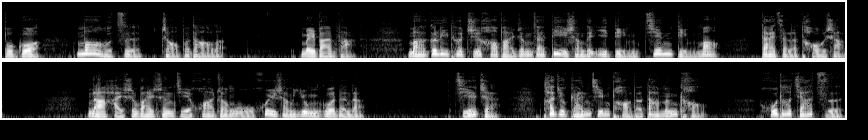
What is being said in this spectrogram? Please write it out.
不过帽子找不到了。没办法，玛格丽特只好把扔在地上的一顶尖顶帽戴在了头上。那还是万圣节化妆舞会上用过的呢。接着，他就赶紧跑到大门口，胡桃夹子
